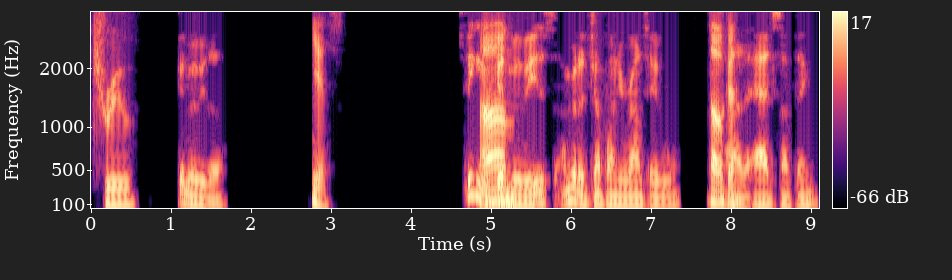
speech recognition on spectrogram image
True. Good movie though. Yes. Speaking of good Um, movies, I'm gonna jump on your roundtable Oh, okay. uh, to add something.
